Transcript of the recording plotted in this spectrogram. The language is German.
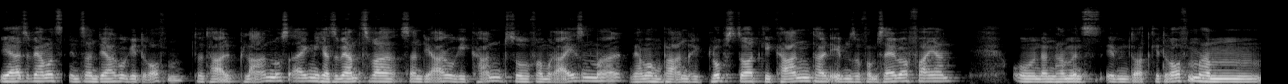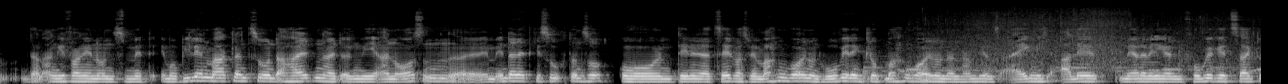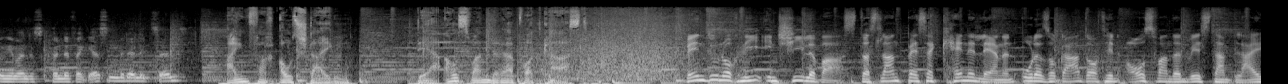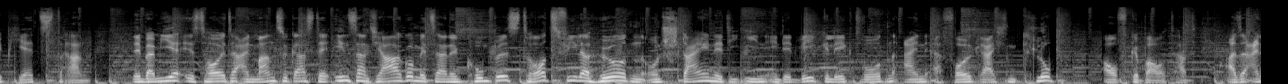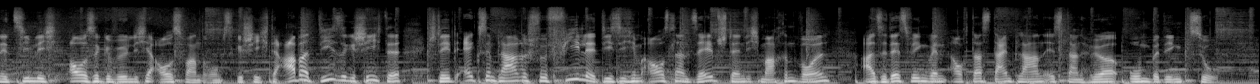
Ja, also wir haben uns in Santiago getroffen, total planlos eigentlich. Also wir haben zwar Santiago gekannt, so vom Reisen mal. Wir haben auch ein paar andere Clubs dort gekannt, halt eben so vom selber feiern. Und dann haben wir uns eben dort getroffen, haben dann angefangen, uns mit Immobilienmaklern zu unterhalten, halt irgendwie Annoncen äh, im Internet gesucht und so. Und denen erzählt, was wir machen wollen und wo wir den Club machen wollen. Und dann haben die uns eigentlich alle mehr oder weniger einen Vogel gezeigt und gemeint, das könnt ihr vergessen mit der Lizenz. Einfach aussteigen. Der Auswanderer-Podcast. Wenn du noch nie in Chile warst, das Land besser kennenlernen oder sogar dorthin auswandern willst, dann bleib jetzt dran. Denn bei mir ist heute ein Mann zu Gast, der in Santiago mit seinen Kumpels trotz vieler Hürden und Steine, die ihnen in den Weg gelegt wurden, einen erfolgreichen Club aufgebaut hat. Also eine ziemlich außergewöhnliche Auswanderungsgeschichte. Aber diese Geschichte steht exemplarisch für viele, die sich im Ausland selbstständig machen wollen. Also deswegen, wenn auch das dein Plan ist, dann hör unbedingt zu.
